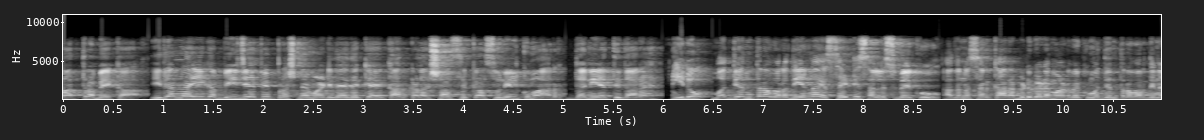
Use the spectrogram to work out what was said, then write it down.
ಮಾತ್ರ ಬೇಕಾ? ಇದನ್ನ ಈಗ ಬಿಜೆಪಿ ಪ್ರಶ್ನೆ ಮಾಡಿದೆ. ಇದಕ್ಕೆ ಕಾರ್ಕಳ ಶಾಸಕ ಸುನೀಲ್ ಕುಮಾರ್ ದನಿ ಎತ್ತಿದ್ದಾರೆ. ಇದು ಮಧ್ಯಂತರ ವರದಿಯನ್ನ ಎಸ್ ಐ ಟಿ ಸಲ್ಲಿಸಬೇಕು. ಅದನ್ನ ಸರ್ಕಾರ ಬಿಡುಗಡೆ ಮಾಡಬೇಕು ಮಧ್ಯಂತರ ವರದಿನ.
